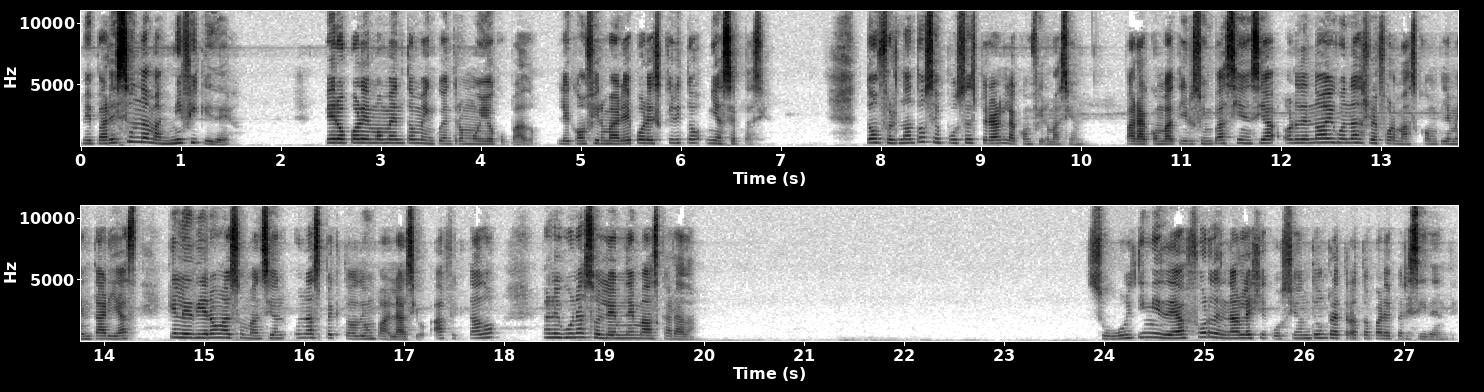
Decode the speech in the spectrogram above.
Me parece una magnífica idea. Pero por el momento me encuentro muy ocupado. Le confirmaré por escrito mi aceptación. Don Fernando se puso a esperar la confirmación. Para combatir su impaciencia, ordenó algunas reformas complementarias que le dieron a su mansión un aspecto de un palacio afectado para alguna solemne mascarada. Su última idea fue ordenar la ejecución de un retrato para el presidente,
